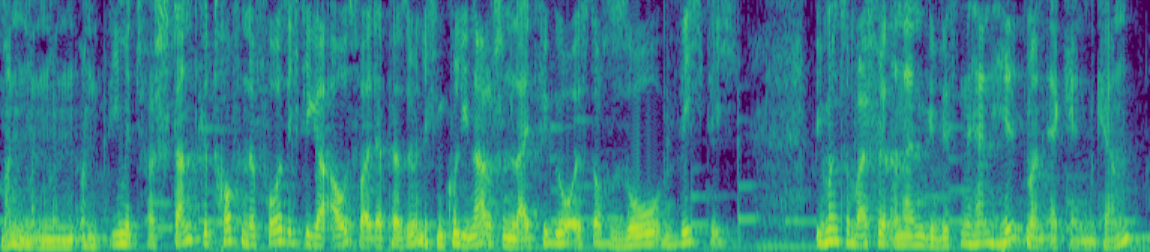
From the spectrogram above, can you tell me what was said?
Mann, Mann, Mann. Und die mit Verstand getroffene, vorsichtige Auswahl der persönlichen kulinarischen Leitfigur ist doch so wichtig. Wie man zum Beispiel an einem gewissen Herrn Hildmann erkennen kann,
